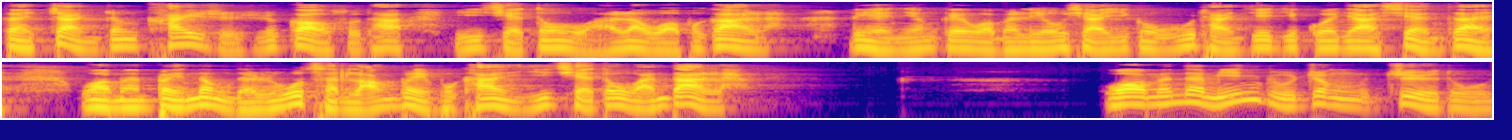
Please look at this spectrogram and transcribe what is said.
在战争开始时告诉他，一切都完了，我不干了。列宁给我们留下一个无产阶级国家，现在我们被弄得如此狼狈不堪，一切都完蛋了。我们的民主政制度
